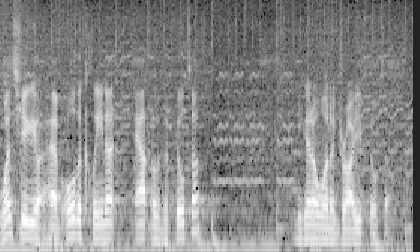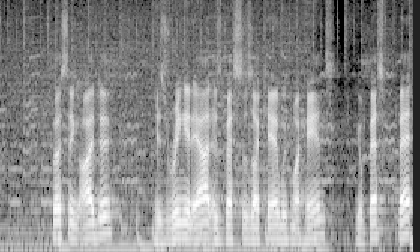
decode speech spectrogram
Once you have all the cleaner out of the filter, you're going to want to dry your filter. First thing I do is wring it out as best as I can with my hands. Your best bet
